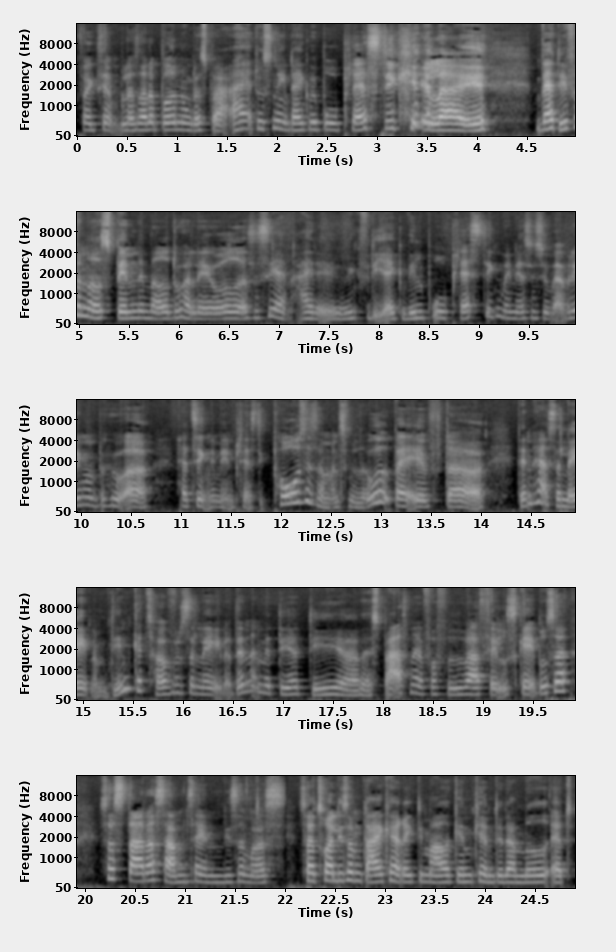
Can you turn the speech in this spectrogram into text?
for eksempel. Og så er der både nogen, der spørger, ej, er du sådan en, der ikke vil bruge plastik? eller øh, hvad er det for noget spændende mad, du har lavet? Og så siger jeg, nej, det er jo ikke, fordi jeg ikke vil bruge plastik, men jeg synes jo i hvert fald ikke, man behøver at have tingene med en plastikpose, som man smider ud bagefter. Og den her salat, om det er en kartoffelsalat, og den er med det og det, og asparsen er fra fødevarefællesskabet, så, så starter samtalen ligesom også. Så jeg tror ligesom dig kan jeg rigtig meget genkende det der med, at,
